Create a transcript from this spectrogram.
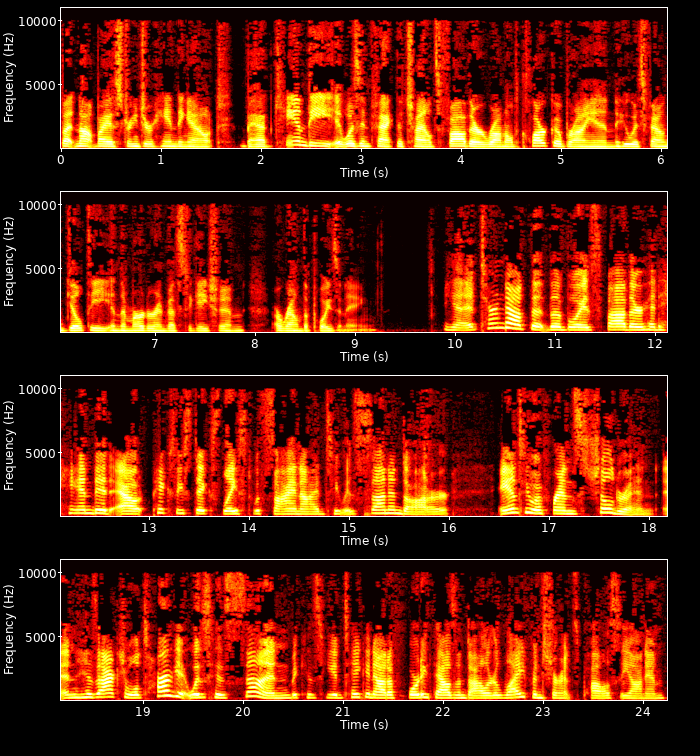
but not by a stranger handing out bad candy. It was in fact the child's father, Ronald Clark O'Brien, who was found guilty in the murder investigation around the poisoning. Yeah, it turned out that the boy's father had handed out Pixie sticks laced with cyanide to his son and daughter and to a friend's children, and his actual target was his son because he had taken out a $40,000 life insurance policy on him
